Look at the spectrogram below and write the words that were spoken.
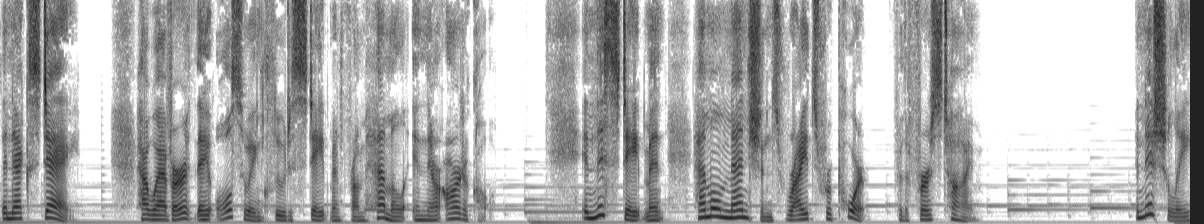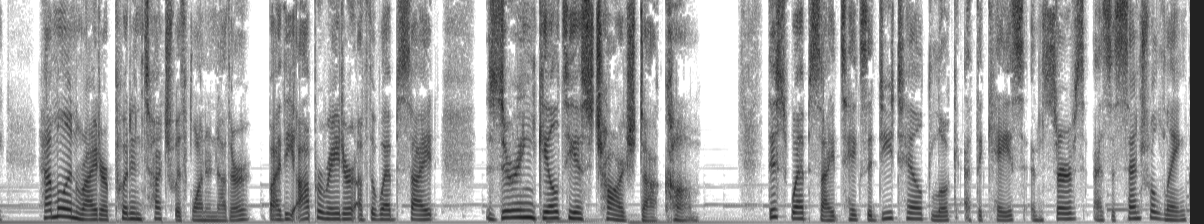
the next day. However, they also include a statement from Hammel in their article. In this statement, Hammel mentions Wright's report for the first time. Initially, Hammel and Wright are put in touch with one another by the operator of the website SöringGuiltyAsCharged.com. This website takes a detailed look at the case and serves as a central link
